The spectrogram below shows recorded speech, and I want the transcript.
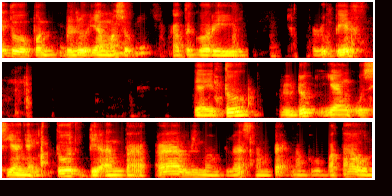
itu penduduk yang masuk kategori produktif? Yaitu penduduk yang usianya itu di antara 15 sampai 64 tahun.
